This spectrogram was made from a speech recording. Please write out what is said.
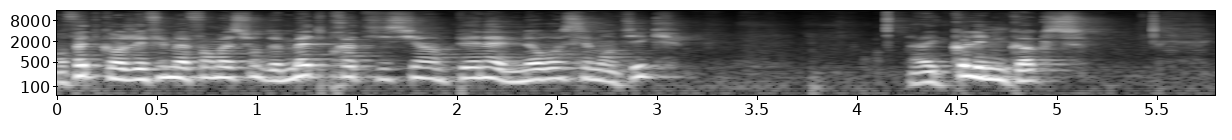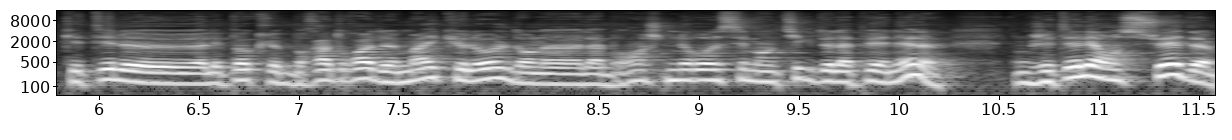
En fait, quand j'ai fait ma formation de maître praticien PNL neurosémantique avec Colin Cox, qui était le, à l'époque le bras droit de Michael Hall dans la, branche neurosémantique de la PNL. Donc j'étais allé en Suède,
